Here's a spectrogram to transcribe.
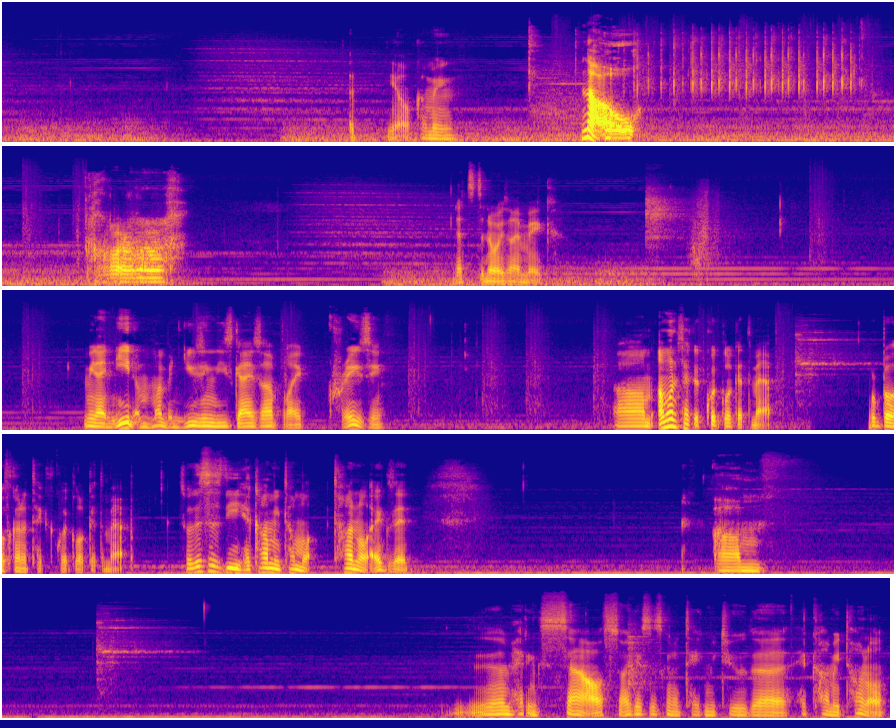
you know, coming? No. That's the noise I make. I mean, I need them. I've been using these guys up like crazy. Um, I'm going to take a quick look at the map. We're both going to take a quick look at the map. So this is the Hikami tunnel, tunnel exit. Um, I'm heading south, so I guess it's gonna take me to the Hikami Tunnel.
